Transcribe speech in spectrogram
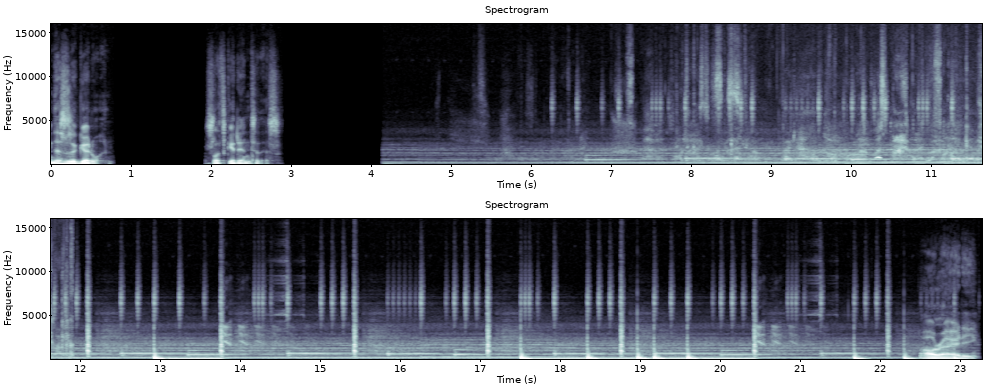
And this is a good one. So, let's get into this. Alrighty.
